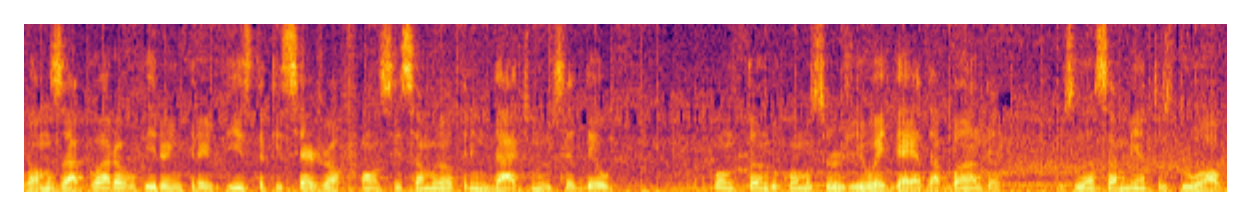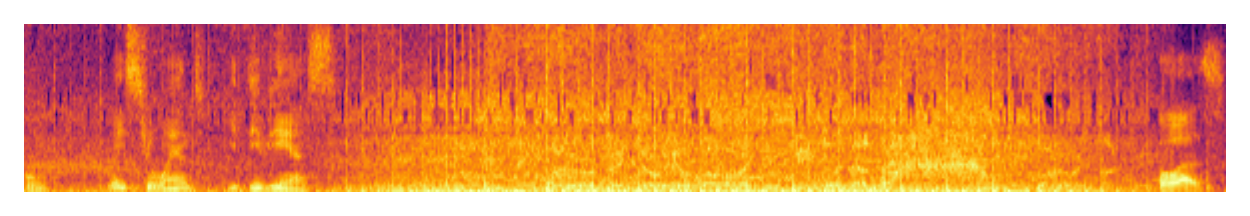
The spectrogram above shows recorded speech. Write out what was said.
Vamos agora ouvir a entrevista que Sérgio Afonso e Samuel Trindade nos cedeu, contando como surgiu a ideia da banda, os lançamentos do álbum Wasteland e Deviance. Boas!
